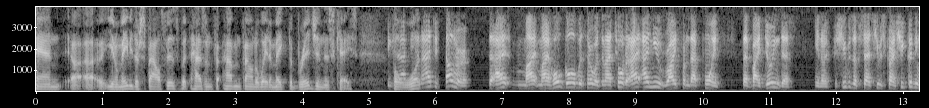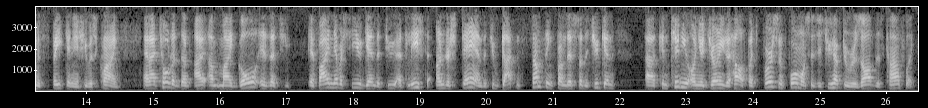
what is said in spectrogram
And uh, you know, maybe their spouse is, but hasn't haven't found a way to make the bridge in this case. Exactly. But what? And I had to tell her that I my my whole goal with her was, and I told her I, I knew right from that point that by doing this, you know, because she was upset, she was crying, she couldn't even speak, and she was crying. And I told her that I um, my goal is that you, if I never see you again, that you at least understand that you've gotten something from this, so that you can uh, continue on your journey to health. But first and foremost is that you have to resolve this conflict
